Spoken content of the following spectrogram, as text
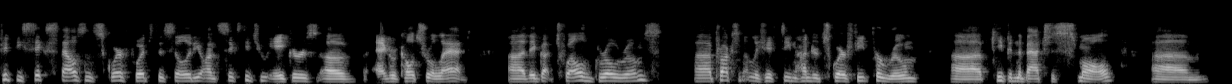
56,000 square foot facility on 62 acres of agricultural land. Uh, they've got 12 grow rooms, uh, approximately 1,500 square feet per room, uh, keeping the batches small. Um,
